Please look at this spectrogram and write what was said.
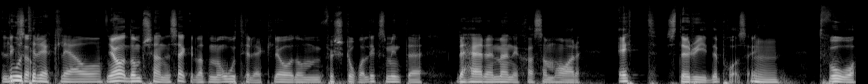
Liksom, Otillräckliga och... ja, de känner säkert att de är otillräckliga och de förstår liksom inte Det här är en människa som har ett, steroider på sig. Mm. Två,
